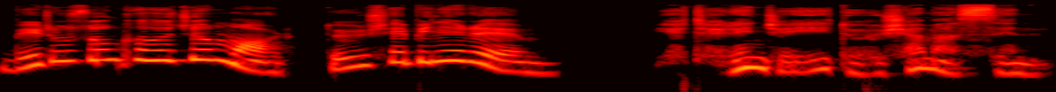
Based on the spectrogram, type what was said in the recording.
Bir uzun kılıcım var, dövüşebilirim. Yeterince iyi dövüşemezsin.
